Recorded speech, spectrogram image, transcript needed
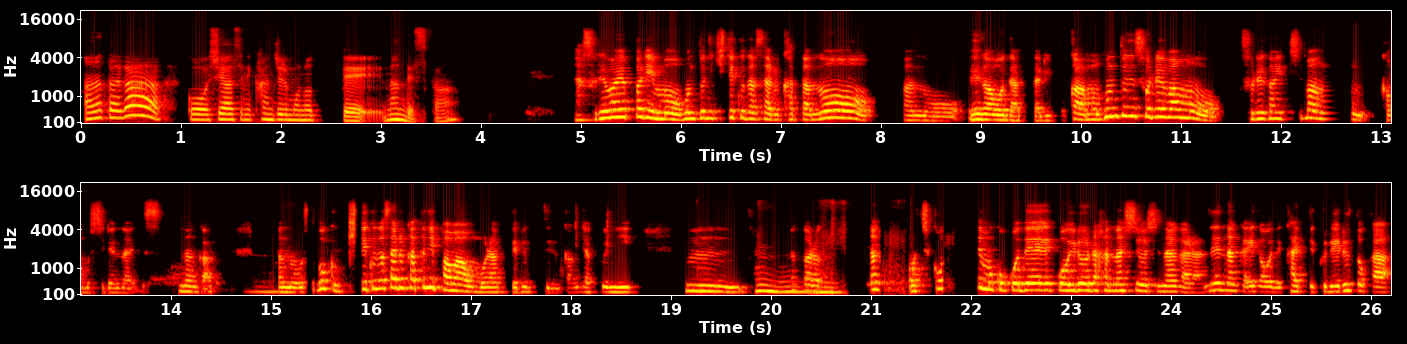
あなたがこう幸せに感じるものって何ですか？それはやっぱりもう本当に来てくださる方のあの笑顔だったりとかもう本当にそれはもうそれが一番かもしれないです。なんか、うん、あのすごく来てくださる方にパワーをもらってるっていうか逆に、うん、だからなんか落ち込んででもここでこういろいろ話をしながらねなんか笑顔で帰ってくれるとか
